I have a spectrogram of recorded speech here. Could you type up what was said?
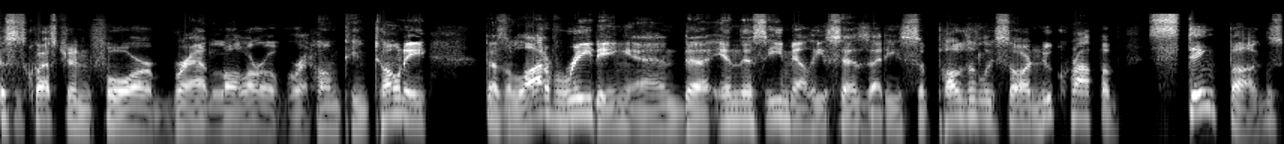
This is a question for Brad Lawler over at Home Team. Tony does a lot of reading, and uh, in this email, he says that he supposedly saw a new crop of stink bugs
